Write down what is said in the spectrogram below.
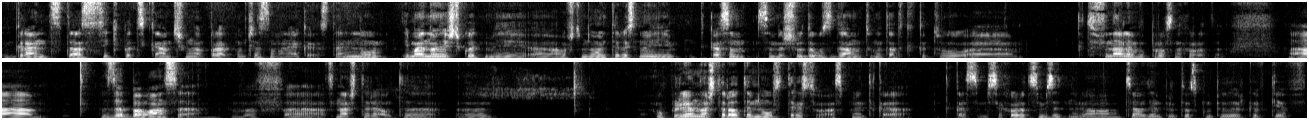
границата. Аз всеки път си казвам, че го направя по час, ама някъде стане. Но има едно нещо, което ми е а, още много интересно и така съм, съм решил да го задавам от тук нататък като, а, като финален въпрос на хората. А, за баланса в, а, в нашата работа. А, определено нашата работа е много стресова. Аз поне така, така си мисля. Хората си мислят, нали, цял ден пред този компютър, къв кеф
